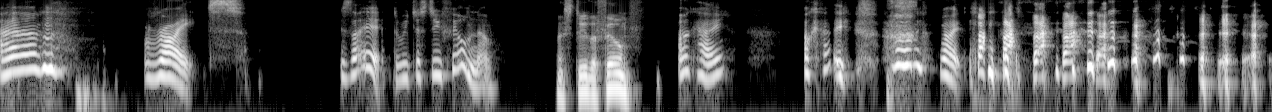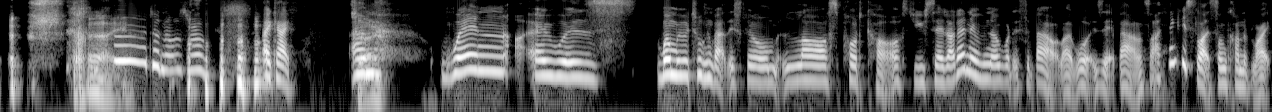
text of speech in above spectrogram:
Um. Right. Is that it? Do we just do film now? Let's do the film. Okay. Okay. Um, right. Ah, I don't know what's wrong. Okay. Um, when I was when we were talking about this film last podcast, you said I don't even know what it's about. Like, what is it about? I was like, I think it's like some kind of like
